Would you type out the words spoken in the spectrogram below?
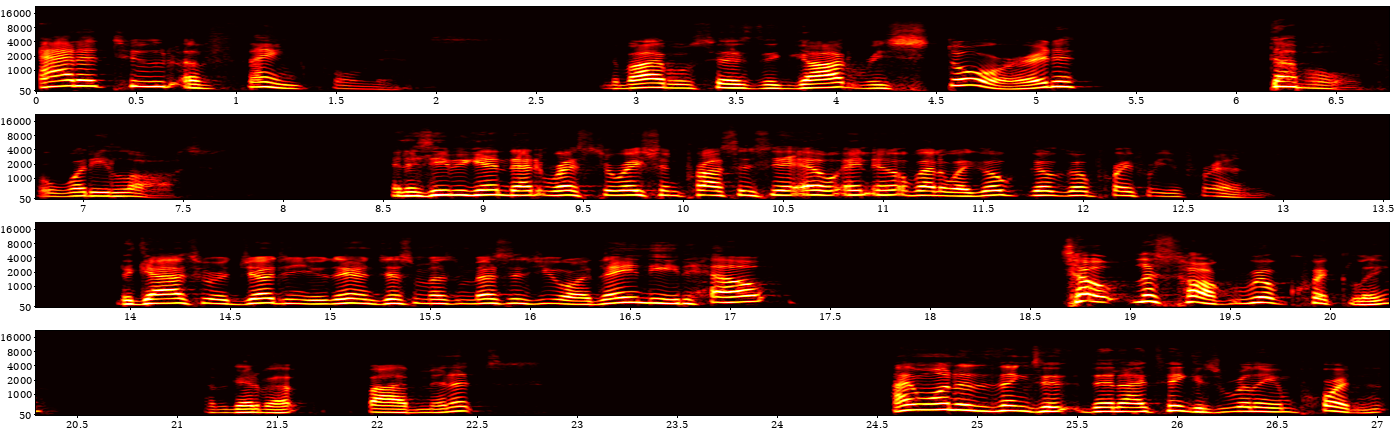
attitude of thankfulness. The Bible says that God restored double for what he lost. And as he began that restoration process, said, oh, and oh, by the way, go, go, go pray for your friends. The guys who are judging you there and just must message you are they need help. So let's talk real quickly. I've got about five minutes. I one of the things that, that I think is really important.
